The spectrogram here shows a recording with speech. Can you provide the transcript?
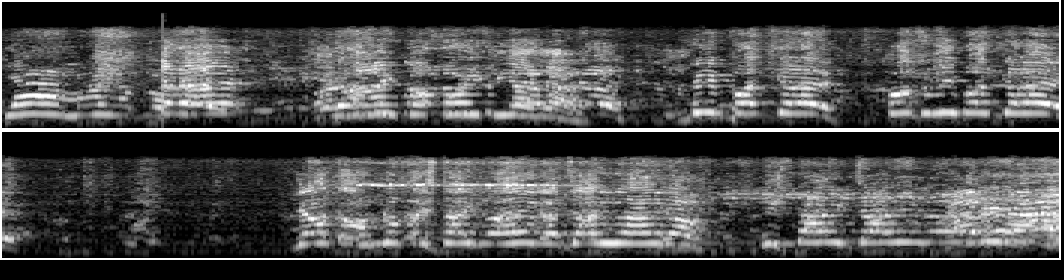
क्या मांग को पूरी किया जाए बंद करे। नौकरी बंद करे। या तो हम लोग का स्ट्राइक रहेगा जारी रहेगा स्ट्राइक जारी रहेगा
